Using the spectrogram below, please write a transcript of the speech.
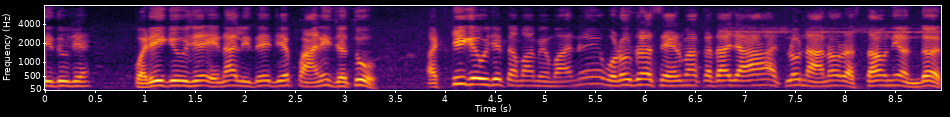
દીધું છે, પડી ગયું છે. એના લીધે જે પાણી જતું, અટકી ગયું છે તમામ એમાં. અને વડોદરા શહેરમાં કદાચ આ આટલો નાનો રસ્તાઓની અંદર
